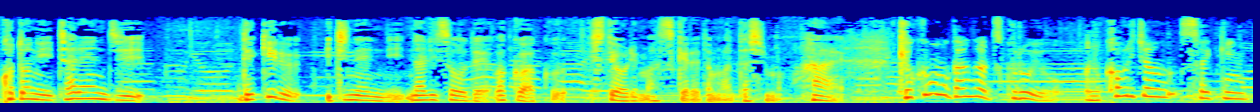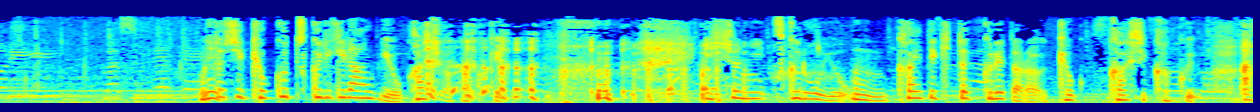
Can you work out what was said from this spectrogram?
ことにチャレンジできる1年になりそうでワクワクしておりますけれども私も。はい。曲もガンガン作ろうよ。あのかおりちゃん最近私曲作りきらんよ歌詞は書くけど。一緒に作ろうよ、うん。書いてきてくれたら曲歌詞書くよ。あ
